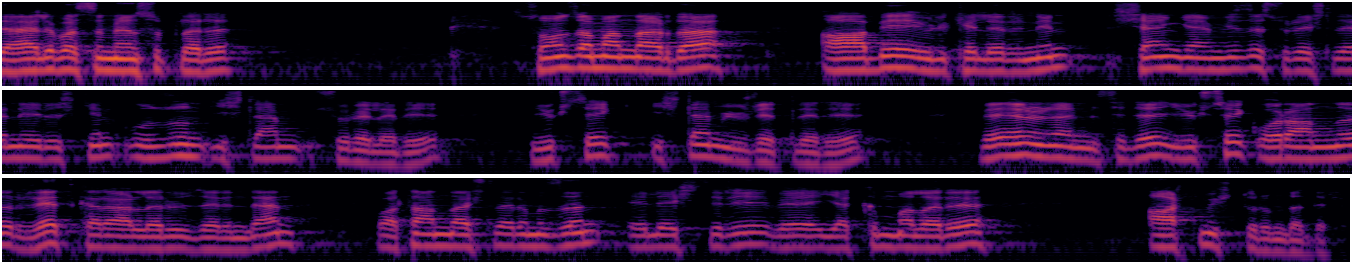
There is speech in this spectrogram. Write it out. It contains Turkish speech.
Değerli basın mensupları, son zamanlarda AB ülkelerinin Schengen vize süreçlerine ilişkin uzun işlem süreleri, yüksek işlem ücretleri ve en önemlisi de yüksek oranlı red kararları üzerinden vatandaşlarımızın eleştiri ve yakınmaları artmış durumdadır.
